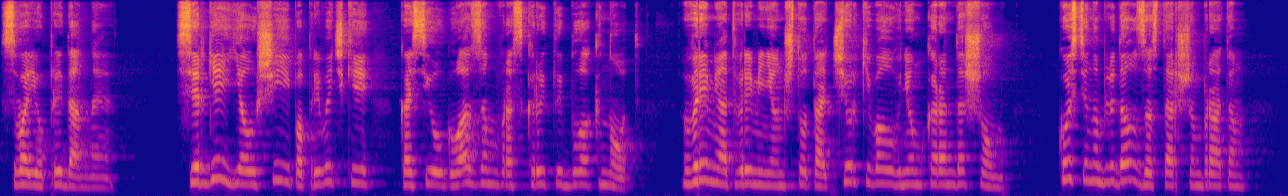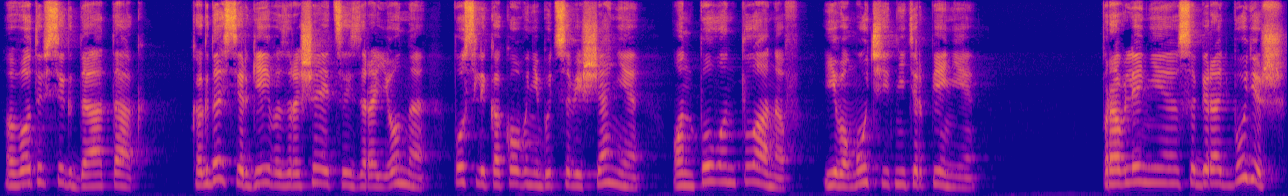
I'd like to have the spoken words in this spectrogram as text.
свое приданное. Сергей ел щи и по привычке косил глазом в раскрытый блокнот. Время от времени он что-то отчеркивал в нем карандашом. Костя наблюдал за старшим братом. Вот и всегда так. Когда Сергей возвращается из района после какого-нибудь совещания, он полон планов, его мучает нетерпение. «Правление собирать будешь?»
